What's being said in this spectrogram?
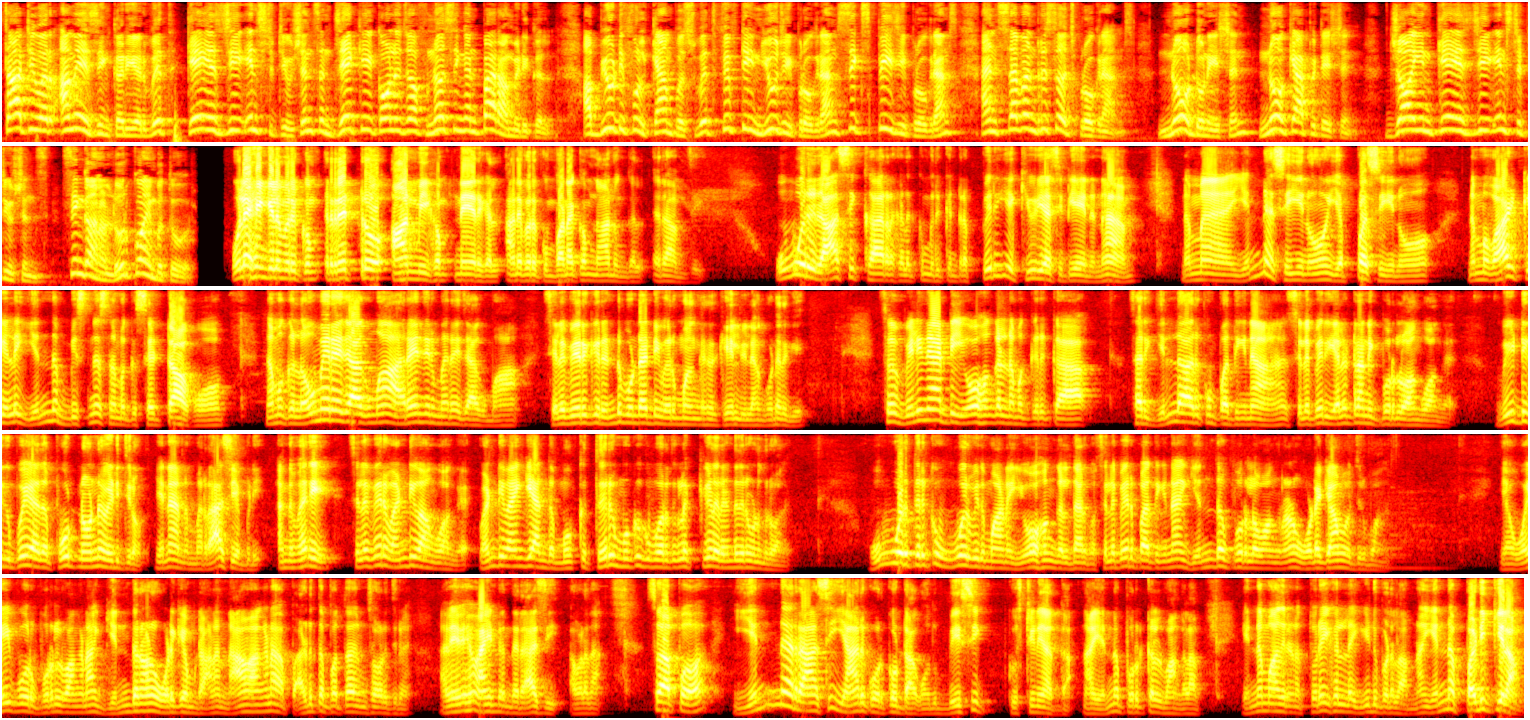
Start your amazing career with KSG Institutions and JK College of Nursing and Paramedical, a beautiful campus with 15 UG programs, 6 PG programs, and 7 research programs. No donation, no capitation. Join KSG Institutions, Singanallur, Coimbatore. உலகெங்கிலும் இருக்கும் retro ஆன்மீகம் நேயர்கள் அனைவருக்கும் வணக்கம் நான் உங்கள் ராம்ஜி ஒவ்வொரு ராசிக்காரர்களுக்கும் இருக்கின்ற பெரிய கியூரியாசிட்டியே என்னென்னா நம்ம என்ன செய்யணும் எப்போ செய்யணும் நம்ம வாழ்க்கையில் எந்த பிஸ்னஸ் நமக்கு செட் ஆகும்? நமக்கு லவ் மேரேஜ் ஆகுமா? அரேஞ்ச் மேரேஜ் ஆகுமா? சில பேருக்கு ரெண்டு பொண்டாட்டி வருமாங்கிற கேள்விலாம் கூட இருக்குது ஸோ வெளிநாட்டு யோகங்கள் நமக்கு இருக்கா? சார் எல்லாருக்கும் பார்த்தீங்கன்னா சில பேர் எலக்ட்ரானிக் பொருள் வாங்குவாங்க. வீட்டுக்கு போய் அதை பூட்டினோன்னு வெடிச்சிரும். ஏன்னா நம்ம ராசி அப்படி. அந்த மாதிரி சில பேர் வண்டி வாங்குவாங்க. வண்டி வாங்கி அந்த முக்கு தெரு முக்குக்கு போகிறதுக்குள்ளே கீழே ரெண்டு தடவை விழுந்துருவாங்க. ஒவ்வொருத்தருக்கும் ஒவ்வொரு விதமான யோகங்கள் தான் இருக்கும். சில பேர் பார்த்தீங்கன்னா எந்த பொருளை வாங்கினாலும் உடைக்காமல் வச்சுருப்பாங்க. என் ஒய்ஃப் ஒரு பொருள் வாங்கினா எந்த நாளும் உடைக்க மாட்டான். ஆனால் நான் வாங்கினா அப்போ அடுத்த பத்தாவது நிமிஷம் உடைச்சிருவேன். அவவே வாங்கிட்டு வந்த ராசி அவ்வளோதான் ஸோ அப்போது என்ன ராசி யாருக்கு ஒர்க் அவுட் ஆகும்? அது பேசிக் கொஸ்டினே அதுதான் நான் என்ன பொருட்கள் வாங்கலாம்? என்ன மாதிரியான துறைகளில் ஈடுபடலாம்? நான் என்ன படிக்கலாம்?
